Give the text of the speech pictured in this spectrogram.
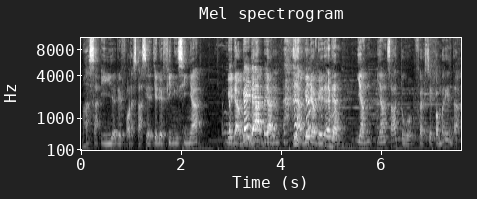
masa iya deforestasi aja definisinya Be- beda-beda dan ya beda-beda dan yang yang satu versi pemerintah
